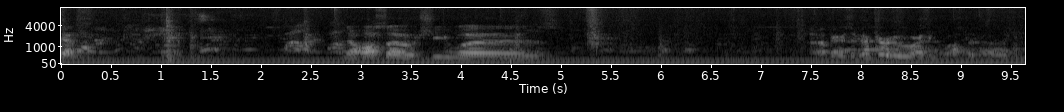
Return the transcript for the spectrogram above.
Yes. Now, also, she was uh, a famous inventor who I think lost her daughter or something.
